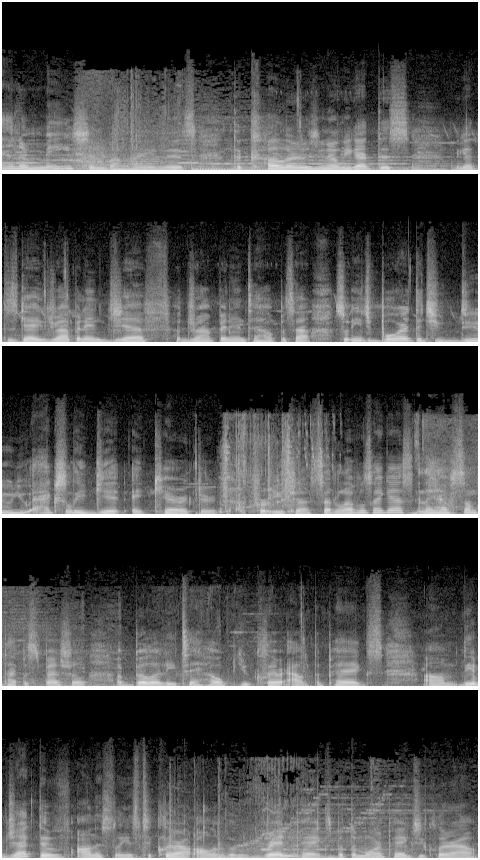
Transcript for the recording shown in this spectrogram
animation behind this. The colors, you know, we got this we got this guy dropping in, Jeff dropping in to help us out. So each board that you do, you actually get a character for each uh, set of levels, I guess. And they have some type of special ability to help you clear out the pegs. Um, the objective, honestly, is to clear out all of the red pegs. But the more pegs you clear out,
